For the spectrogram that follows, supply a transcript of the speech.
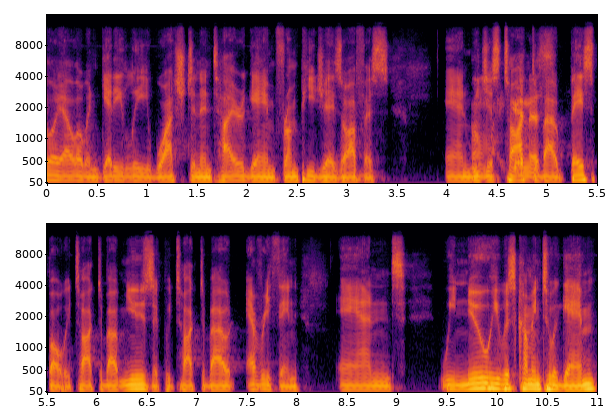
Loyello, and Geddy Lee watched an entire game from PJ's office, and we Oh just talked goodness. about baseball. We talked about music. We talked about everything, and we knew he was coming to a game,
